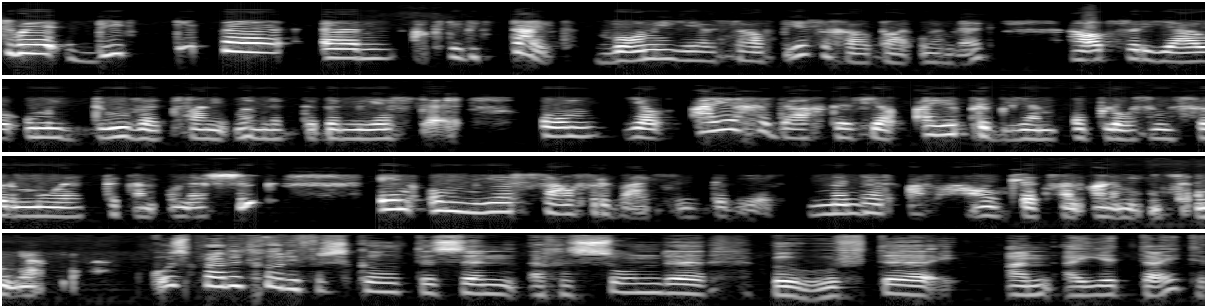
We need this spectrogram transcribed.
So die tipe ehm um, aktiwiteit waarmee jy jouself besig hou by oomblik, help vir jou om die doelwit van die oomblik te bemeester, om jou eie gedagtes, jou eie probleemoplossingsvermoë te kan ondersoek en om meer selfverwysend te wees, minder afhanklik van ander mense in jou lewe. Kom ons praat net gou oor die verskil tussen 'n gesonde behoefte aan eie tyd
